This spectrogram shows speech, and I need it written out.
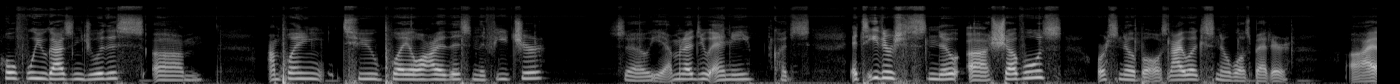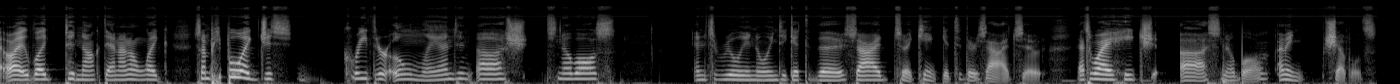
hopefully you guys enjoy this. Um, I'm planning to play a lot of this in the future. So yeah, I'm gonna do any because it's either snow uh, shovels or snowballs, and I like snowballs better. Uh, I I like to knock down. I don't like some people like just create their own land in uh, snowballs, and it's really annoying to get to their side, so I can't get to their side. So that's why I hate uh, snowball. I mean shovels.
